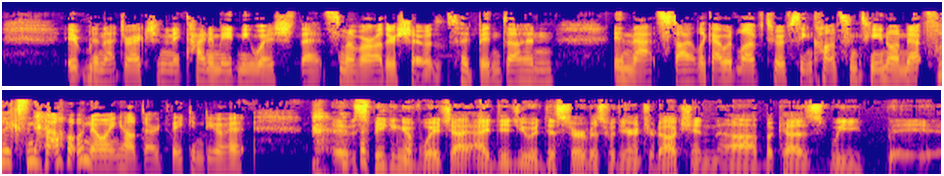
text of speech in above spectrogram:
it in that direction. And it kind of made me wish that some of our other shows had been done in that style. Like I would love to have seen Constantine on Netflix now, knowing how dark they can do it. Uh, Speaking of which, I, I did you a disservice with your introduction uh, because we,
